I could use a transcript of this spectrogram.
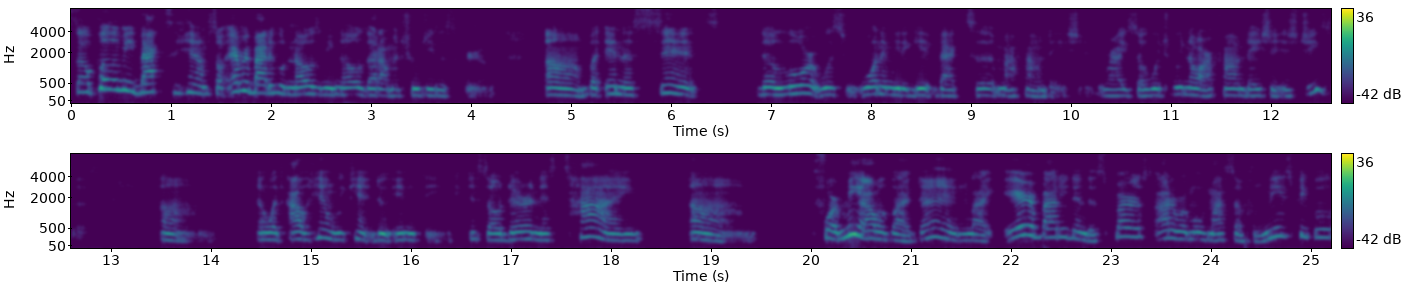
so pulling me back to him so everybody who knows me knows that i'm a true jesus girl um but in a sense the lord was wanting me to get back to my foundation right so which we know our foundation is jesus um and without him we can't do anything and so during this time um for me, I was like, dang, like everybody then dispersed. I'd remove myself from these people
